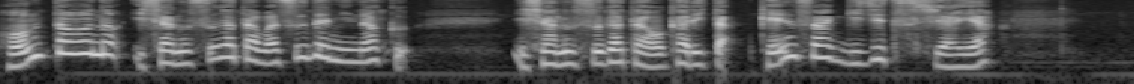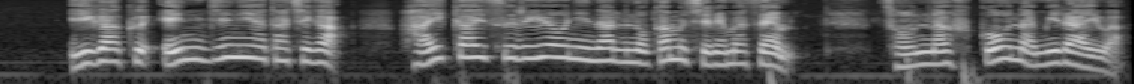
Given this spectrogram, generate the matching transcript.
本当の医者の姿はすでになく、医者の姿を借りた検査技術者や医学エンジニアたちが徘徊するようになるのかもしれません。そんな不幸な未来は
